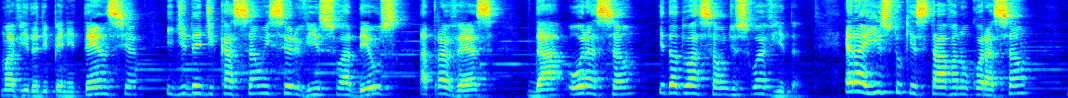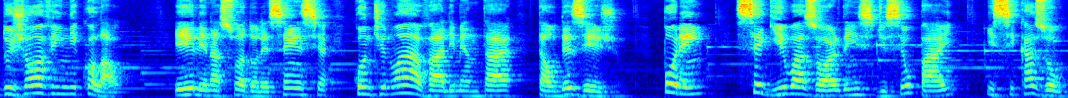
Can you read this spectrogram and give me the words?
uma vida de penitência e de dedicação e serviço a Deus através da oração e da doação de sua vida. Era isto que estava no coração do jovem Nicolau. Ele, na sua adolescência, continuava a alimentar tal desejo, porém, seguiu as ordens de seu pai e se casou.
